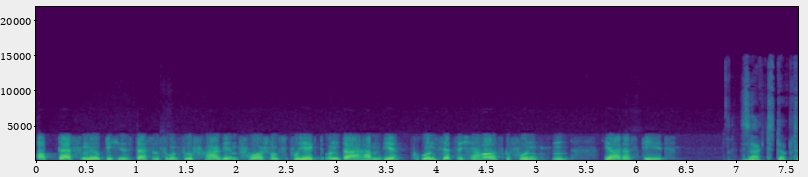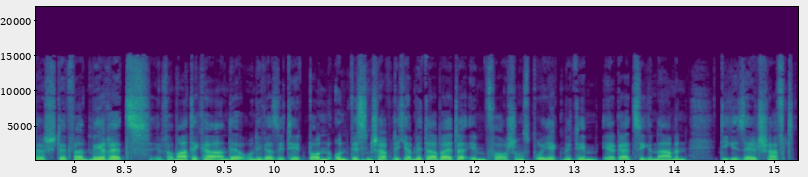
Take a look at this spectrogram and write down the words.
ob das möglich ist, das ist unsere Frage im Forschungsprojekt und da haben wir grundsätzlich herausgefunden, ja, das geht. Sagt Dr. Stefan Meretz, Informatiker an der Universität Bonn und wissenschaftlicher Mitarbeiter im Forschungsprojekt mit dem ehrgeizigen Namen Die Gesellschaft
